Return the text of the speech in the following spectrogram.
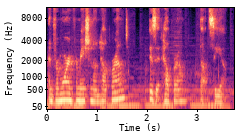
And for more information on HelpAround, visit helparound.co.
